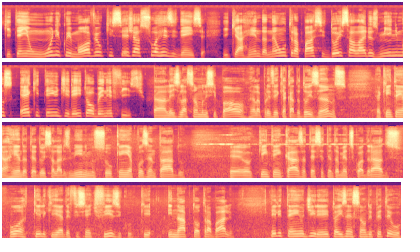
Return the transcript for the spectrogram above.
que tenham um único imóvel que seja a sua residência e que a renda não ultrapasse dois salários mínimos é que tem o direito ao benefício. A legislação municipal ela prevê que a cada dois anos é quem tem a renda até dois salários mínimos ou quem é aposentado é, quem tem casa até 70 metros quadrados, ou aquele que é deficiente físico, que inapto ao trabalho, ele tem o direito à isenção do IPTU.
